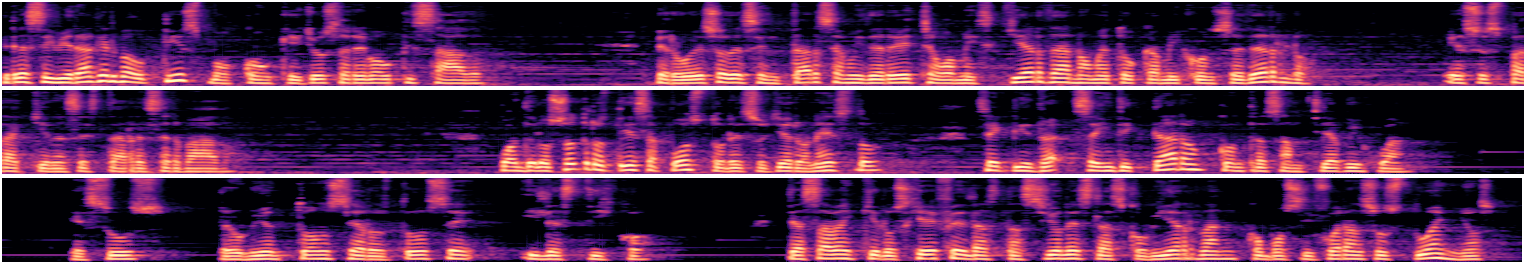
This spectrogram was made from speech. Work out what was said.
y recibirán el bautismo con que yo seré bautizado pero eso de sentarse a mi derecha o a mi izquierda no me toca a mí concederlo. Eso es para quienes está reservado. Cuando los otros diez apóstoles oyeron esto, se indignaron contra Santiago y Juan. Jesús reunió entonces a los doce y les dijo, Ya saben que los jefes de las naciones las gobiernan como si fueran sus dueños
